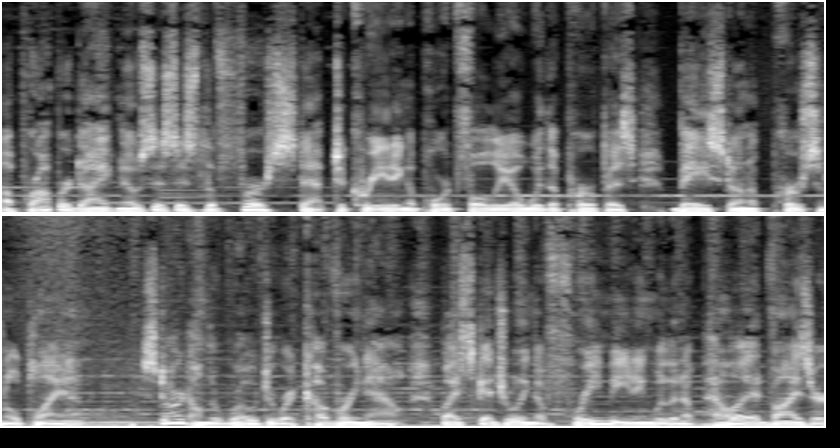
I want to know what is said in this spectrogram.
A proper diagnosis is the first step to creating a portfolio with a purpose based on a personal plan. Start on the road to recovery now by scheduling a free meeting with an Apella advisor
